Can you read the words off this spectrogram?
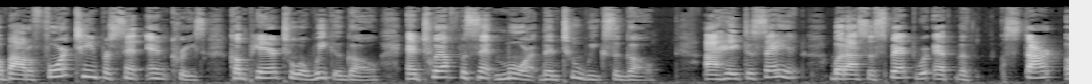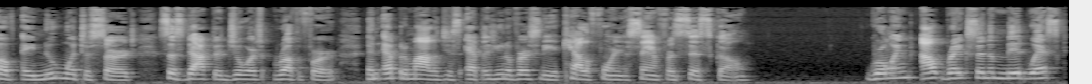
about a 14% increase compared to a week ago, and 12% more than two weeks ago. I hate to say it, but I suspect we're at the start of a new winter surge, says Dr. George Rutherford, an epidemiologist at the University of California, San Francisco. Growing outbreaks in the Midwest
